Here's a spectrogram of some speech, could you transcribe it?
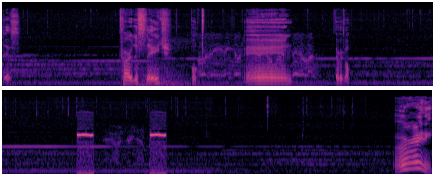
This card this stage. And there we go. Alrighty.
